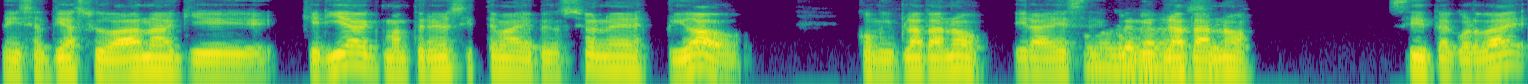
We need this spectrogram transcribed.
La iniciativa ciudadana que quería mantener el sistema de pensiones privado. Con mi plata no, era ese, con, mi plata no. Sí, ¿te acordás?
